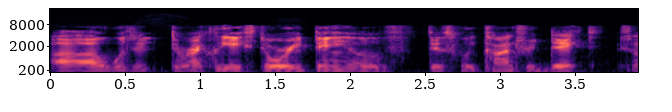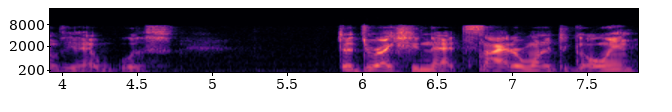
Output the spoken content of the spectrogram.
Uh, was it directly a story thing of this would contradict something that was the direction that Snyder wanted to go in,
